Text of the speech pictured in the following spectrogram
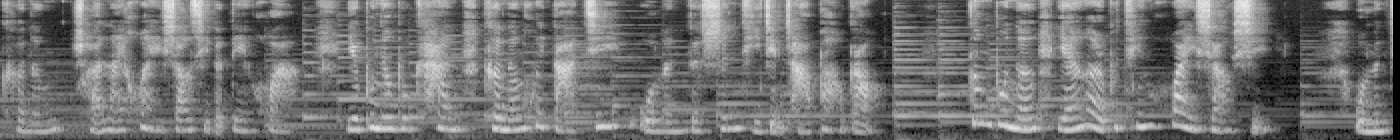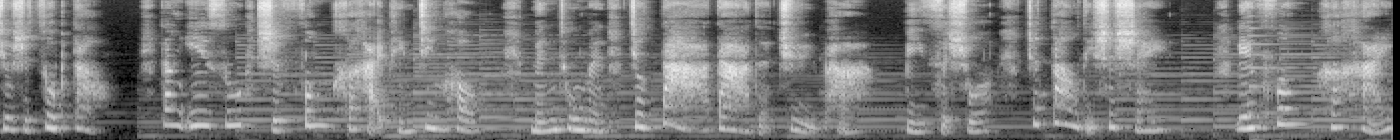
可能传来坏消息的电话，也不能不看可能会打击我们的身体检查报告，更不能掩耳不听坏消息。我们就是做不到。当耶稣使风和海平静后，门徒们就大大的惧怕，彼此说：“这到底是谁？连风和海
